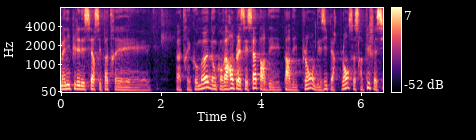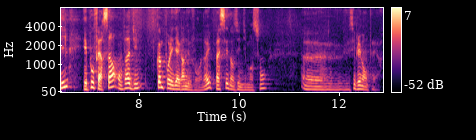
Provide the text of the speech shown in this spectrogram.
manipuler des sphères, ce n'est pas très pas très commode, donc on va remplacer ça par des, par des plans ou des hyperplans, ce sera plus facile. Et pour faire ça, on va, comme pour les diagrammes de Voronoi, passer dans une dimension euh, supplémentaire.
